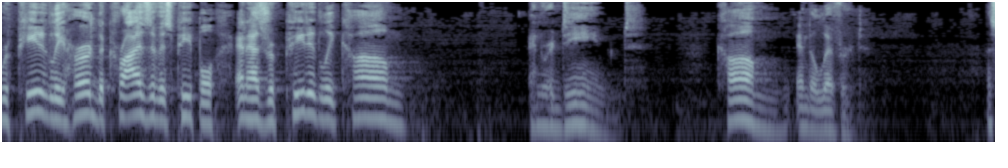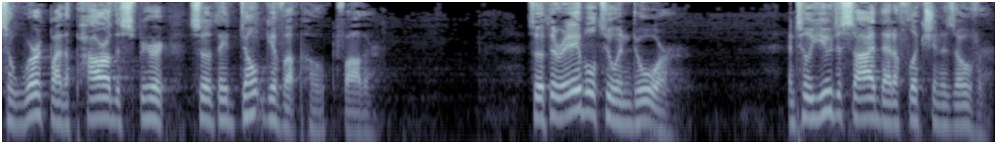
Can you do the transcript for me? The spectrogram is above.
repeatedly heard the cries of his people and has repeatedly come and redeemed, come and delivered. And so work by the power of the Spirit so that they don't give up hope, Father. So that they're able to endure until you decide that affliction is over.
